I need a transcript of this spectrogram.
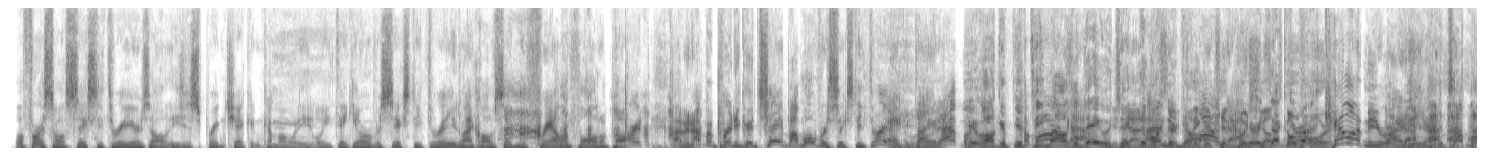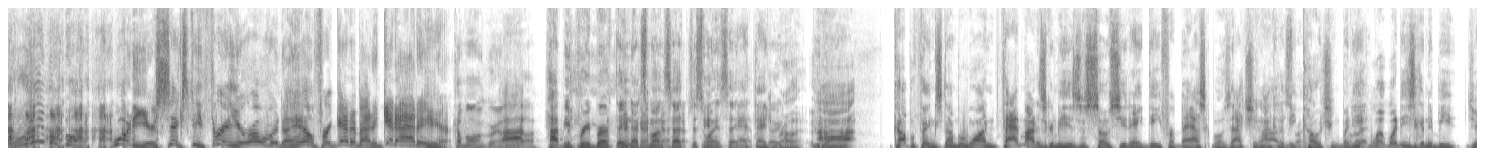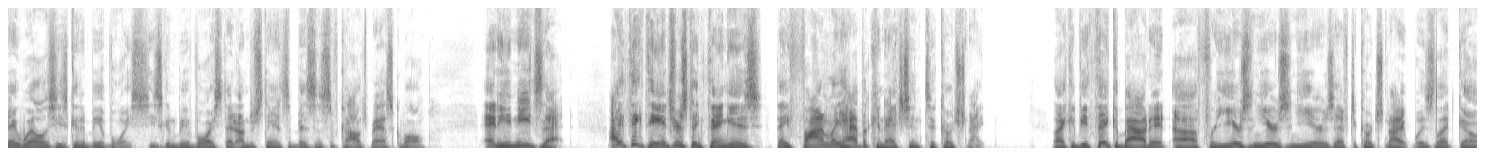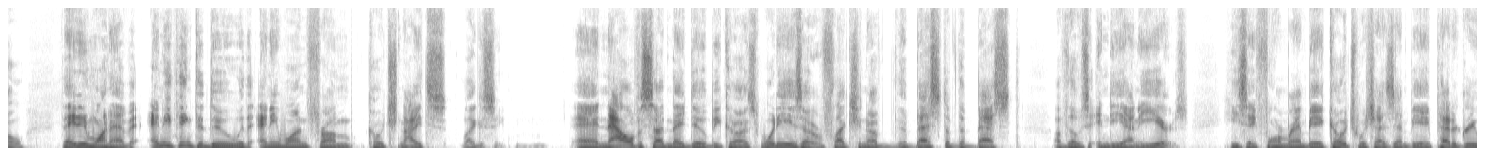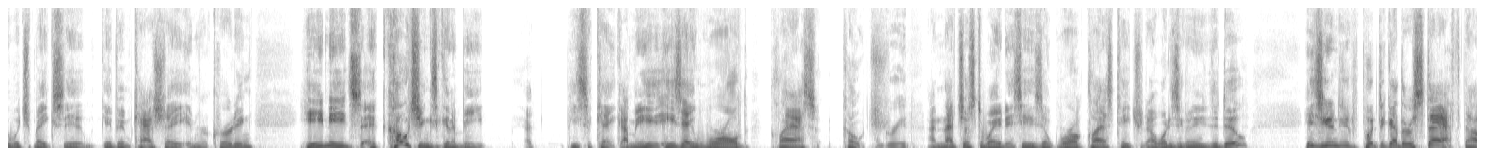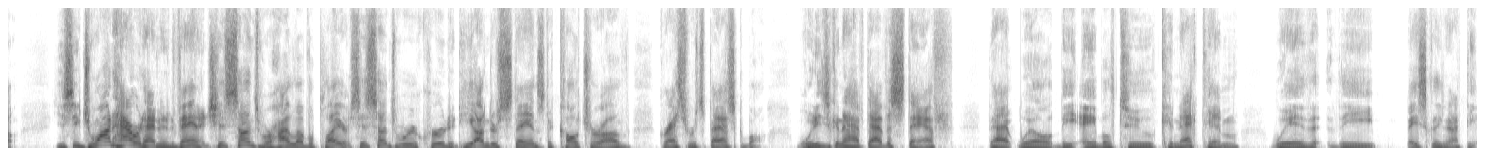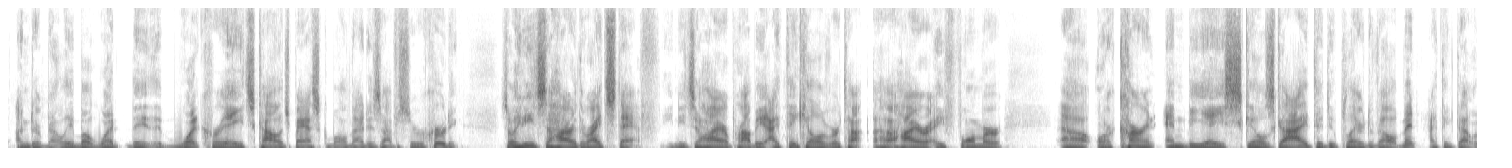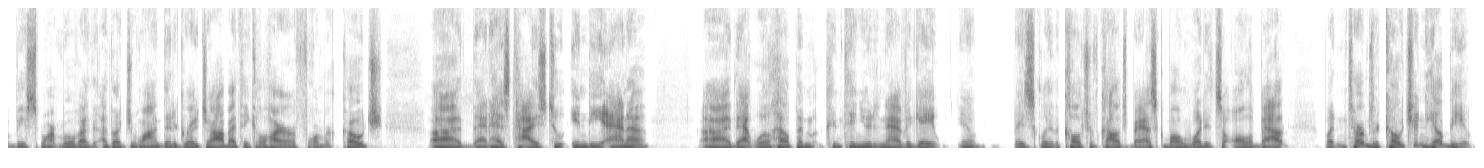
Well, first of all, 63 years old. He's a spring chicken. Come on, what do you, what do you think? You're over 63 and like all of a sudden you're frail and falling apart? I mean, I'm in pretty good shape. I'm over 63. I can tell you that much. You're walking 15 miles now. a day with Get Jake down the to Wonder some Dog. Come on. You're exactly Go right. for it. Killing me right here. It's unbelievable. Woody, you're 63. You're over the hill. Forget about it. Get out of here. Come on, Grandpa. Uh, Happy pre-birthday next month, Seth. Just want to say Yeah, that. thank you, There brother. Go. You got it. couple things. Number one, Thad Matta is going to be his associate AD for basketball. He's actually not Ah, going to be right. coaching, but he, what, what he's going to be, Jay Will, is he's going to be a voice. He's going to be a voice that understands the business of college basketball, and he needs that. I think the interesting thing is they finally have a connection to Coach Knight. Like if you think about it, uh, for years and years and years after Coach Knight was let go, they didn't want to have anything to do with anyone from Coach Knight's legacy. And now all of a sudden they do because Woody is a reflection of the best of the best of those Indiana years. He's a former NBA coach, which has NBA pedigree, which makes it give him cachet in recruiting. He needs uh, is going to be a piece of cake. I mean, he, he's a world class coach. Agreed. And that's just the way it is. He's a world class teacher. Now, what is he going to need to do? He's going to need to put together a staff. Now, you see, Juwan Howard had an advantage. His sons were high level players, his sons were recruited. He understands the culture of grassroots basketball. Woody's going to have to have a staff that will be able to connect him with the basically not the underbelly, but what what creates college basketball, and that is obviously recruiting. So he needs to hire the right staff. He needs to hire probably. I think he'll reti- uh, hire a former uh, or current NBA skills guy to do player development. I think that would be a smart move. I, I thought Juwan did a great job. I think he'll hire a former coach uh, that has ties to Indiana. Uh, that will help him continue to navigate, you know, basically the culture of college basketball and what it's all about. But in terms of coaching, he'll be. I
